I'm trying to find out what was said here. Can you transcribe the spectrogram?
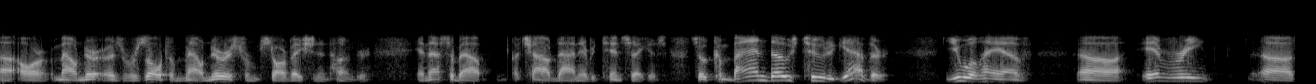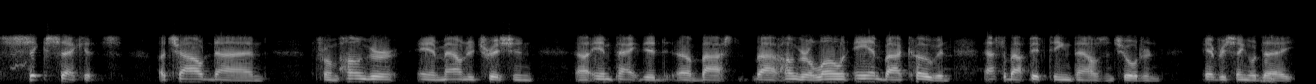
uh, or malnour- as a result of malnourished from starvation and hunger. And that's about a child dying every 10 seconds. So combine those two together, you will have uh, every uh, six seconds a child dying from hunger and malnutrition uh, impacted uh, by by hunger alone and by COVID. That's about 15,000 children every single hmm. day,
